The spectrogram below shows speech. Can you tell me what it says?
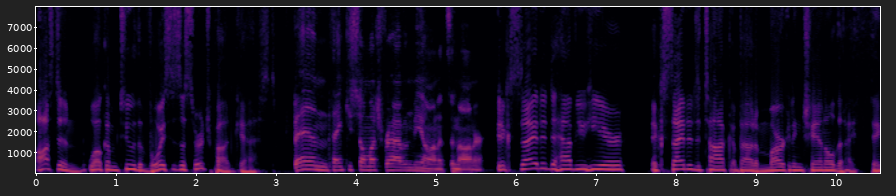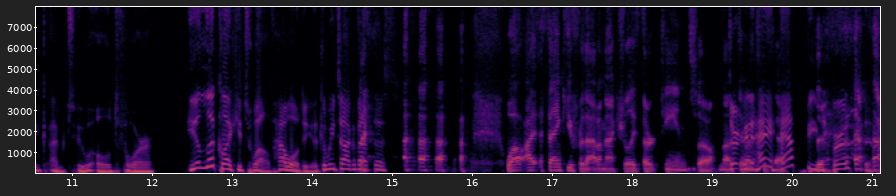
Austin, welcome to the Voices of Search podcast. Ben, thank you so much for having me on. It's an honor. Excited to have you here. Excited to talk about a marketing channel that I think I'm too old for. You look like you're 12. How old are you? Can we talk about this? well, I thank you for that. I'm actually 13, so not Thir- doing hey, happy birthday.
